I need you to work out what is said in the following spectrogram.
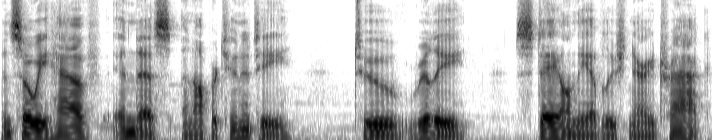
And so we have in this an opportunity to really stay on the evolutionary track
